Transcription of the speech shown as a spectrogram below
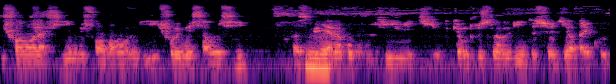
il faut avoir la fibre, il faut avoir envie, il faut aimer ça aussi. Parce qu'il y en a beaucoup qui, qui, ont plus l'envie de se dire, bah écoute,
